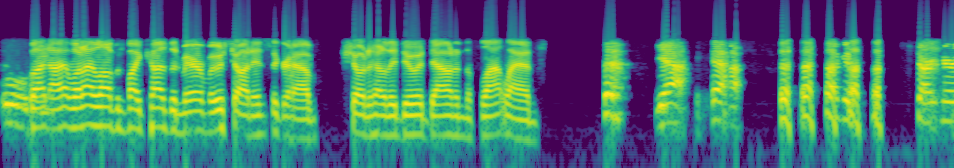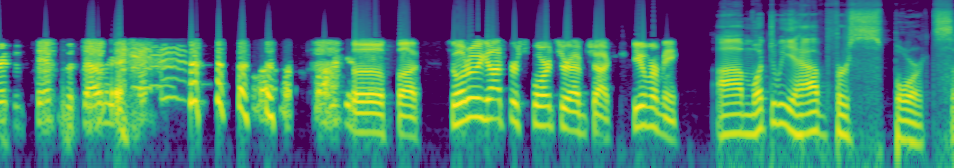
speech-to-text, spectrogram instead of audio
But I, what I love is my cousin Maramusha on Instagram showed how they do it down in the flatlands. Yeah, yeah. Fucking starting her at the tip of the south. oh fuck! So what do we got for sports or M Chuck? Humor me. Um, what do we have for sports?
